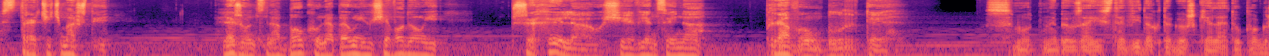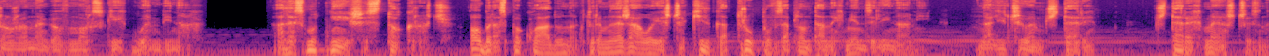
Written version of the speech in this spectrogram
stracić maszty. Leżąc na boku, napełnił się wodą i przechylał się więcej na prawą burtę. Smutny był zaiste widok tego szkieletu pogrążonego w morskich głębinach. Ale smutniejszy stokroć obraz pokładu, na którym leżało jeszcze kilka trupów zaplątanych między linami. Naliczyłem cztery. Czterech mężczyzn,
